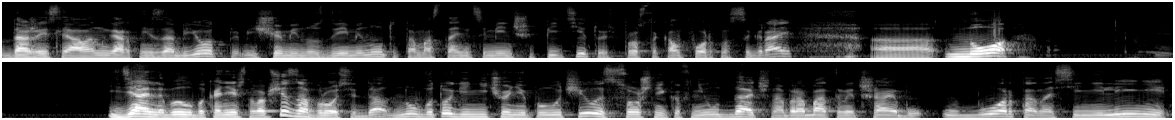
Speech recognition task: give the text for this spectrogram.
даже если авангард не забьет, еще минус 2 минуты, там останется меньше 5, то есть просто комфортно сыграй. Но Идеально было бы, конечно, вообще забросить, да, но в итоге ничего не получилось. Сошников неудачно обрабатывает шайбу у борта на синей линии,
